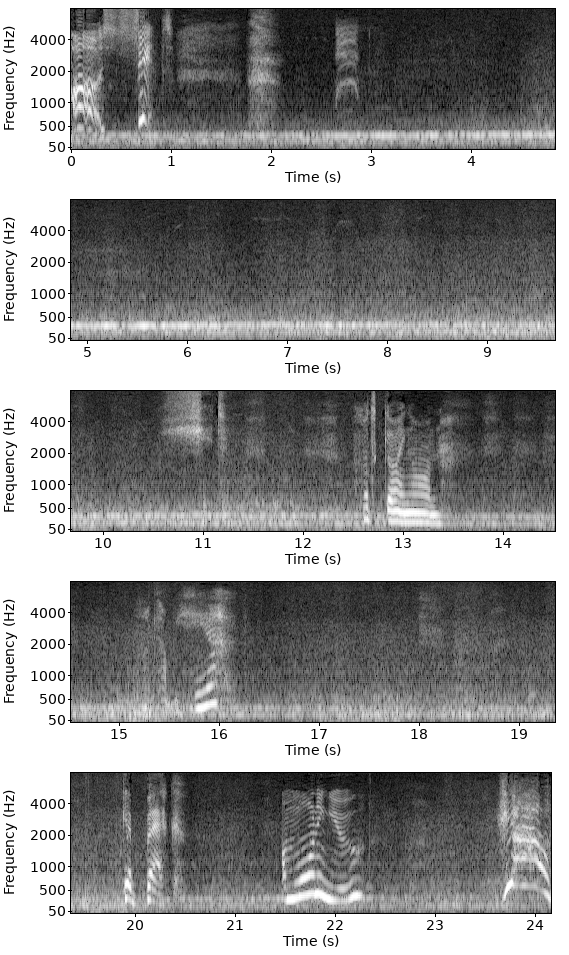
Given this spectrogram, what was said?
Oh, shit! Shit. What's going on? I can't be here. Get back. I'm warning you. Yeah!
